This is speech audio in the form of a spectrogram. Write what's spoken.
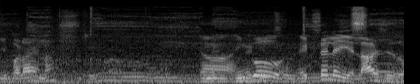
ये बड़ा है ना? हाँ, इनको एक्सेल है ये लार्ज है दो।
